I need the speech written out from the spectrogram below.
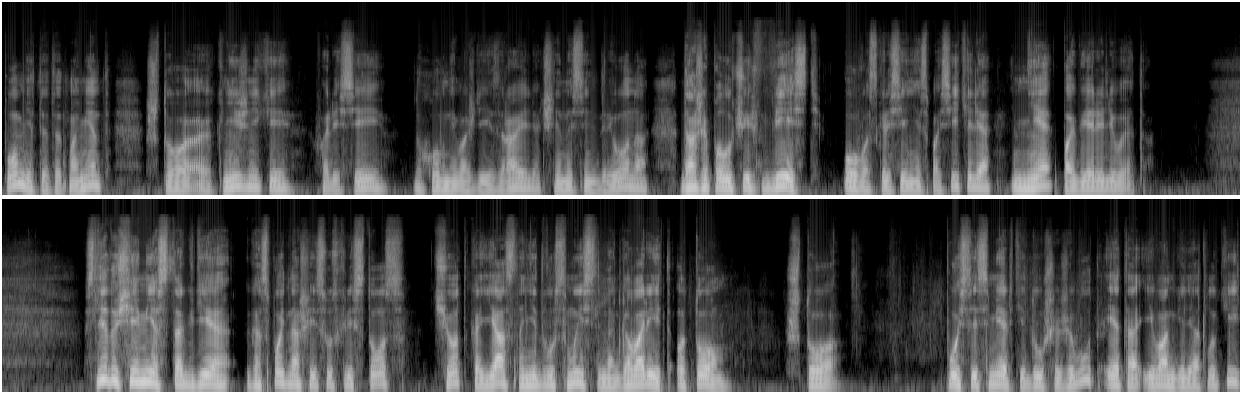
помнит этот момент, что э, книжники, фарисеи, духовные вожди Израиля, члены Синедриона, даже получив весть о воскресении Спасителя, не поверили в это. Следующее место, где Господь наш Иисус Христос четко, ясно, недвусмысленно говорит о том, что после смерти души живут, это Евангелие от Луки,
